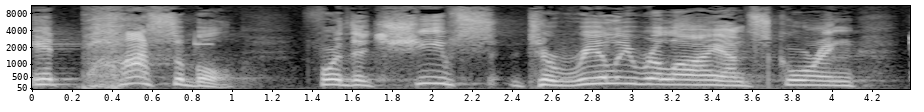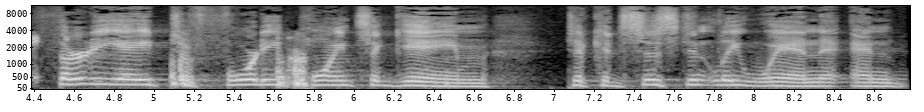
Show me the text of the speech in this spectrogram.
it possible? For the Chiefs to really rely on scoring 38 to 40 points a game to consistently win and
